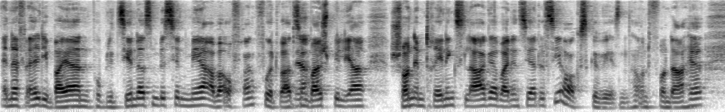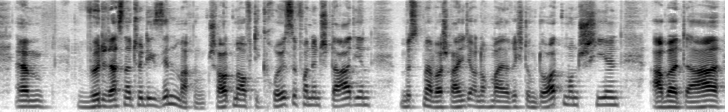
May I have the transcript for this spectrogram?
NFL. Die Bayern publizieren das ein bisschen mehr, aber auch Frankfurt war zum ja. Beispiel ja schon im Trainingslager bei den Seattle Seahawks gewesen. Und von daher ähm, würde das natürlich Sinn machen. Schaut mal auf die Größe von den Stadien, müsste man wahrscheinlich auch noch mal Richtung Dortmund schielen, aber da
